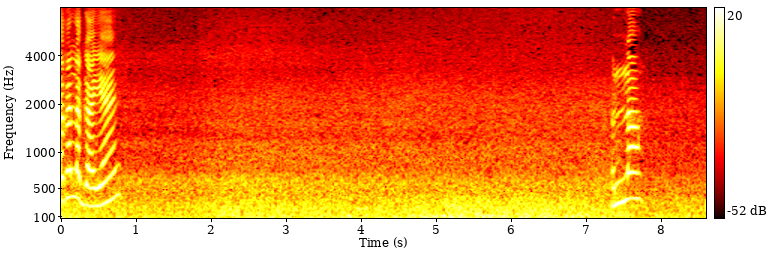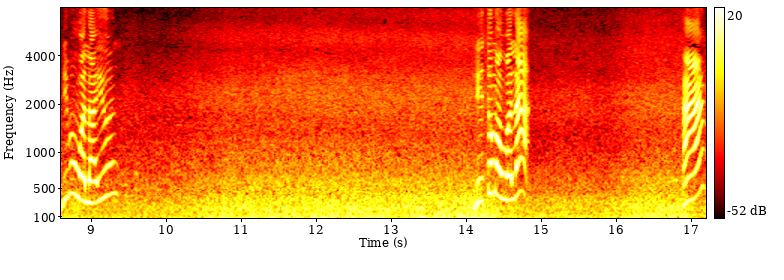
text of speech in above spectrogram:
Wala kang lagayan? Hala. Di ba wala yun? Dito mawala. Ha?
